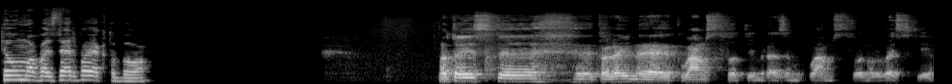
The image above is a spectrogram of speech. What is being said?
tę umowę zerwał. Jak to było? No to jest kolejne kłamstwo, tym razem kłamstwo norweskie,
